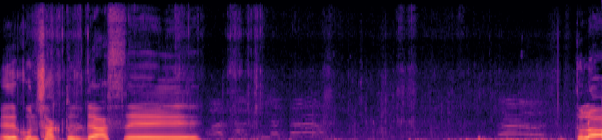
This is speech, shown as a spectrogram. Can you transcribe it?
এই দেখুন, শাক তুলতে আসছে। তুলো।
